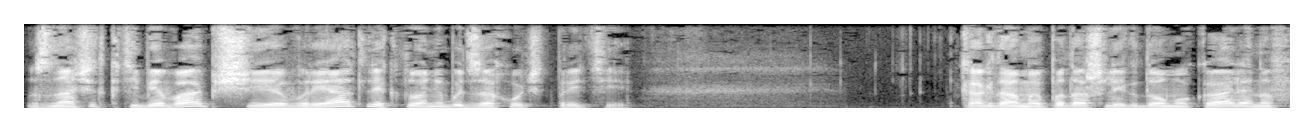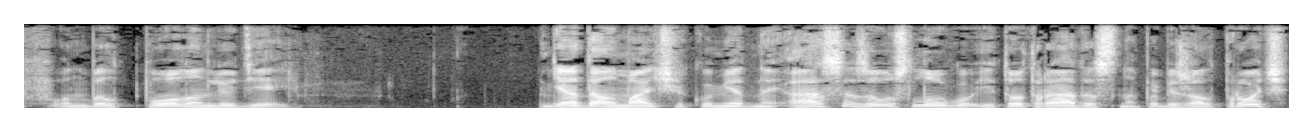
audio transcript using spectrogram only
значит, к тебе вообще вряд ли кто-нибудь захочет прийти. Когда мы подошли к дому Калинов, он был полон людей. Я дал мальчику медный аса за услугу, и тот радостно побежал прочь,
